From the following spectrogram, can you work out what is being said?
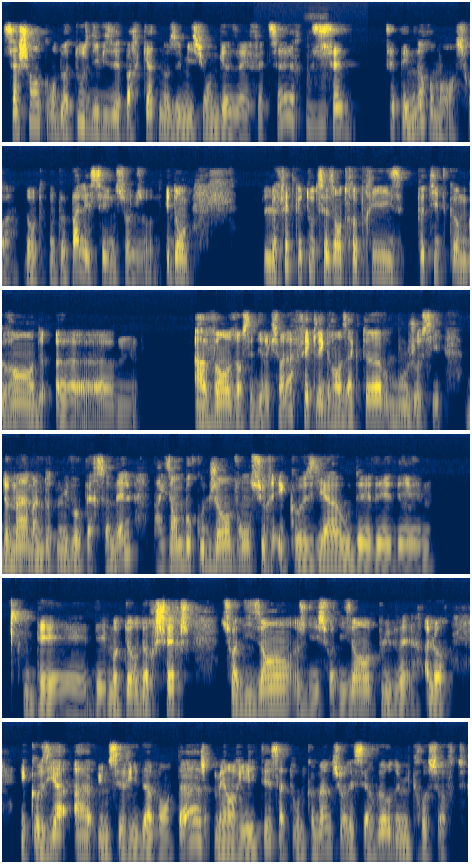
sachant qu'on doit tous diviser par 4 nos émissions de gaz à effet de serre, mhm. c'est énorme en soi. Donc on ne peut pas laisser une seule zone. Et donc le fait que toutes ces entreprises, petites comme grandes, euh, avancent dans cette direction-là, fait que les grands acteurs bougent aussi. Demain, à d'autres niveaux personnels, par exemple, beaucoup de gens vont sur Ecosia ou des, des moteurs de recherche soi-disant, je dis soi-disant, plus vert. Alors, Ecosia a une série d'avantages, mais en réalité, ça tourne quand même sur les serveurs de Microsoft.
